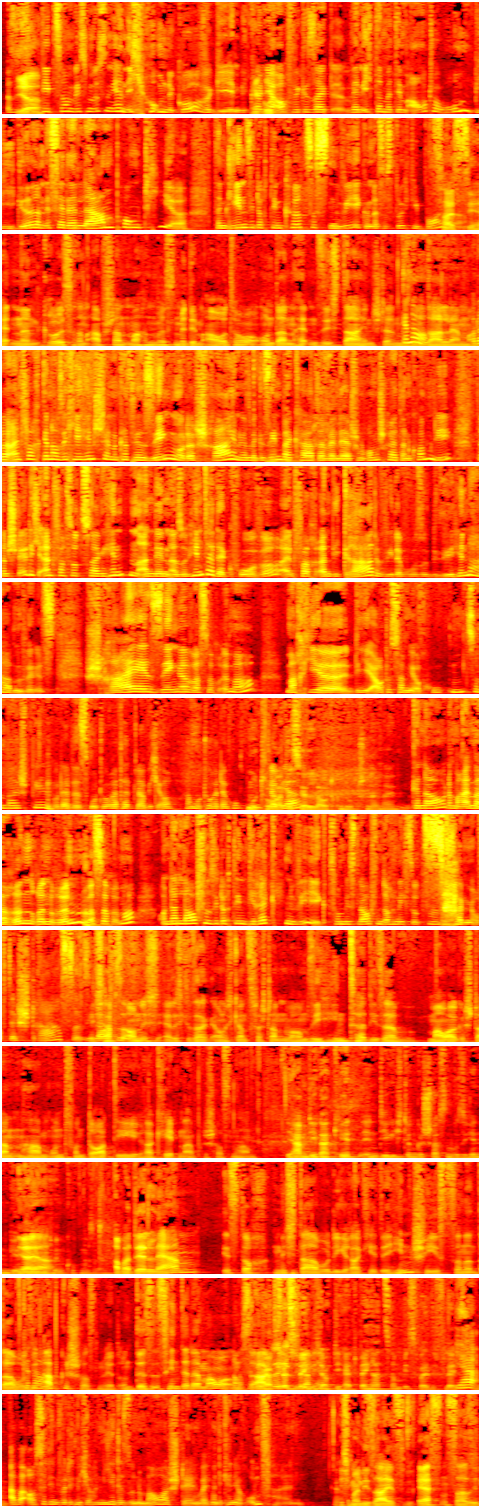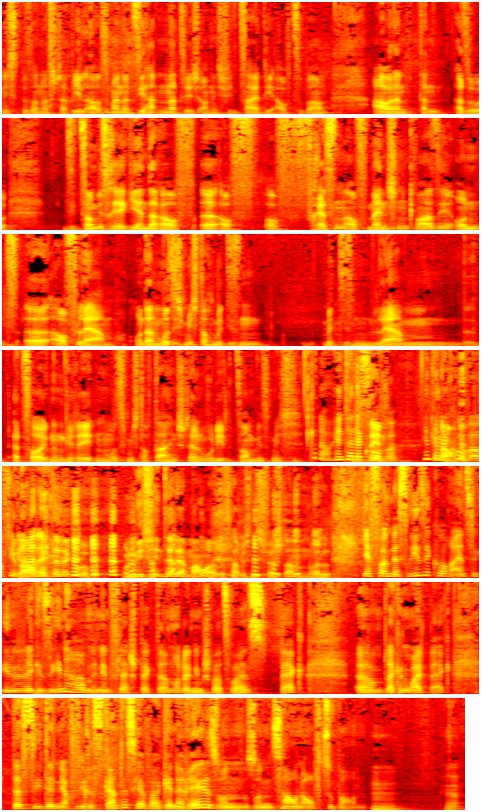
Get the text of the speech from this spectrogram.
Also Ja. die, die Zombies müssen ja nicht um eine Kurve gehen. Die können gut. ja, auch, wie gesagt, wenn ich dann mit dem Auto rumbiege, dann ist ja der Lärmpunkt hier. Dann gehen sie doch den kürzesten Weg und das ist durch die Bäume. Das heißt, sie hätten einen größeren Abstand machen müssen mit dem Auto und dann hätten sie sich da hinstellen müssen Genau. und da Lärm machen. Oder einfach genau sich hier hinstellen und kannst ja singen oder schreien. Wir haben ja gesehen bei Carter, wenn der schon rumschreit, dann kommen die. Dann stell dich einfach sozusagen hinten an den, also hinter der Kurve, einfach an die Gerade wieder, wo du die, die hinhaben willst. Schrei, singe, was auch immer. Mach hier, die Autos haben ja auch Hupen zum Beispiel. Oder das Motorrad hat, glaube ich, auch, haben Motorräder Hupen? Motorrad glaub, ist ja laut genug schon allein. Genau, dann mach einmal Rinn, Rinn, Rinn, was auch immer. Und dann laufen sie doch den direkten Weg. Zombies laufen doch nicht sozusagen auf der Straße. Sie ich habe es auch nicht, ehrlich gesagt, auch nicht ganz verstanden, warum sie hinter dieser Mauer gestanden haben und von dort die Raketen abgeschossen haben. Die haben die Raketen in die Richtung geschossen, wo sie hingehen Ja, ja. und hingucken sollen. Aber der Lärm ist doch nicht da, wo die Rakete hinschießt, sondern da, wo Genau. sie abgeschossen wird. Und das ist hinter der Mauer. Und Außerdem da Gab es deswegen nicht auch die Headbanger-Zombies, weil die vielleicht... Ja, aber außerdem würde ich mich auch nie hinter so eine Mauer stellen, weil ich meine, die kann ja auch umfallen. Ich meine, die sah jetzt, erstens sah sie nicht besonders stabil aus. Ich meine, sie hatten natürlich auch nicht viel Zeit, die aufzubauen. Aber dann, dann also die Zombies reagieren darauf, äh, auf, auf Fressen, auf Menschen quasi und äh, auf Lärm. Und dann muss ich mich doch mit diesen mit diesen Lärm erzeugenden Geräten muss ich mich doch dahin stellen, wo die Zombies mich Genau, hinter der nicht sehen. Kurve. Hinter genau, der Kurve, auf die genau Gerade. hinter der Kurve und nicht hinter der Mauer. Das habe ich nicht verstanden, weil Ja, vor allem das Risiko auch einzugehen, wie wir gesehen haben in dem Flashback dann oder in dem Schwarz-Weiß-Back, ähm, Black and White Back, dass sie dann auch, wie riskant es ja war, generell so, ein, so einen Zaun aufzubauen. Mhm. Ja.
